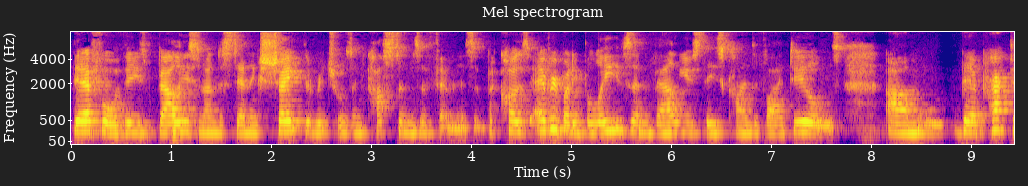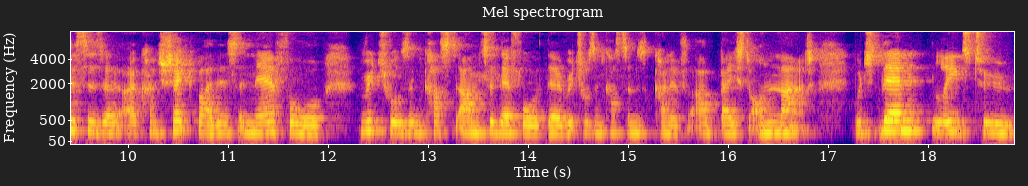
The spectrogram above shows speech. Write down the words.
Therefore, these values and understandings shape the rituals and customs of feminism because everybody believes and values these kinds of ideals. Um, their practices are, are, kind of shaped by this, and therefore, rituals and customs. Um, so, therefore, their rituals and customs kind of are based on that, which then leads to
